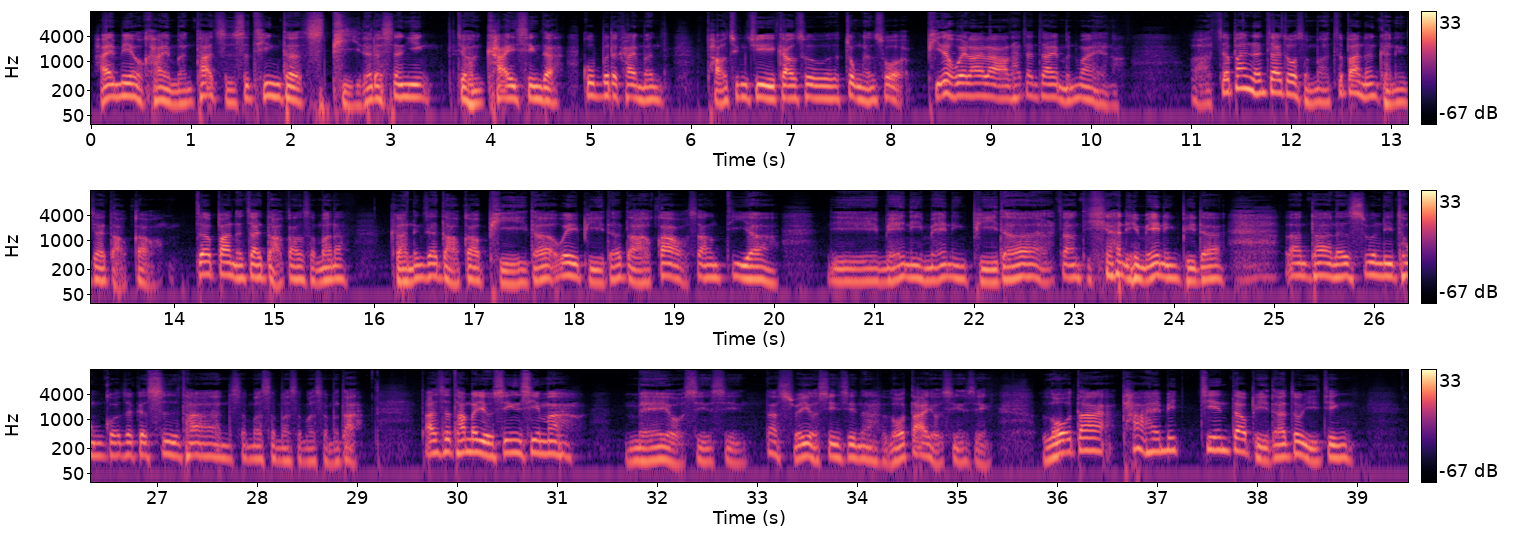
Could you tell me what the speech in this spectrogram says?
还没有开门，他只是听的彼得的声音，就很开心的顾不得开门，跑进去告诉众人说：“彼得回来了，他站在门外了。”啊，这帮人在做什么？这帮人肯定在祷告。这帮人在祷告什么呢？肯定在祷告彼得，为彼得祷告。上帝啊，你没你没你彼得，上帝啊，你没你彼得，让他能顺利通过这个试探，什么什么什么什么的。但是他们有信心吗？没有信心。那谁有信心呢？罗大有信心。罗大他还没见到彼得，都已经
